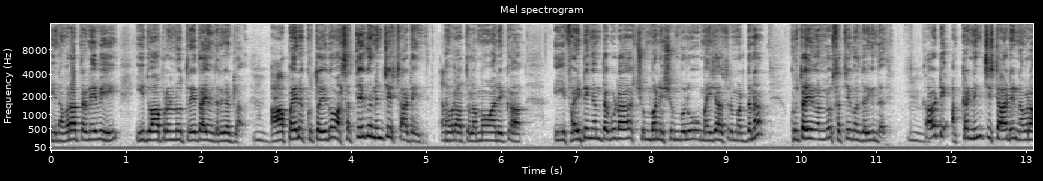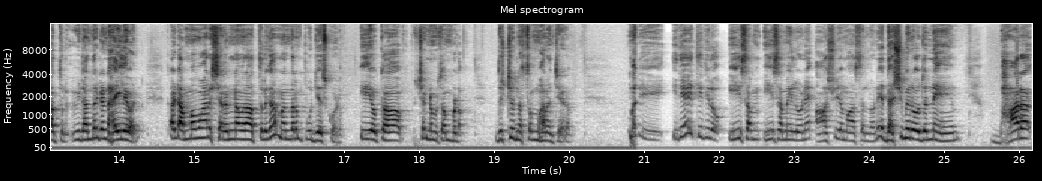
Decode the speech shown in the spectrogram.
ఈ నవరాత్రి అనేవి ఈ ద్వాపరంలో త్రేతాయుగం జరగట్ల. ఆ పైన కృతయుగం ఆ సత్యయుగం నుంచే స్టార్ట్ అయింది. నవరాత్రులు అమ్మవారి యొక్క ఈ ఫైటింగ్ అంతా కూడా శుంభ నిశుంభులు మహిషాసుర మర్దన కృతయుగంలో సత్యయుగం జరిగింది అది. కాబట్టి అక్కడి నుంచి స్టార్ట్ అయిన నవరాత్రులు వీటందరికంటే హై లెవెల్. కాబట్టి అమ్మవారి శరణవరాత్రులుగా మనందరం పూజ చేసుకోవడం ఈ యొక్క షండం చంపడం దుష్టుని సంహారం చేయడం. మరి ఇదే తిథిలో ఈ సమ ఈ సమయంలోనే ఆశ్వయ మాసంలోనే దశమి రోజునే భారత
